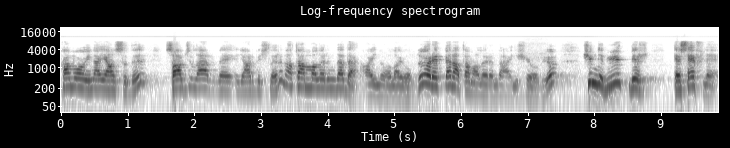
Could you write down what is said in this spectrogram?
kamuoyuna yansıdı. Savcılar ve yargıçların atanmalarında da aynı olay oldu. Öğretmen atamalarında aynı şey oluyor. Şimdi büyük bir esefle,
